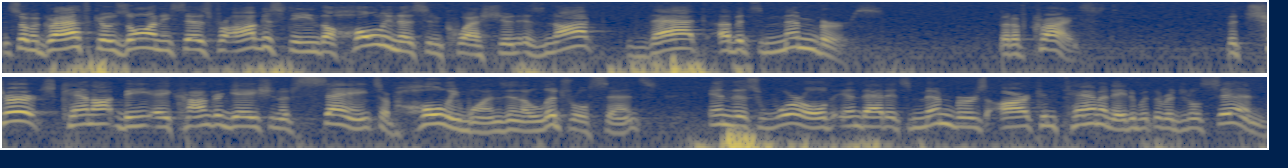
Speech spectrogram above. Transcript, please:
And so McGrath goes on, he says, For Augustine, the holiness in question is not that of its members, but of Christ. The church cannot be a congregation of saints, of holy ones in a literal sense, in this world in that its members are contaminated with original sin.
